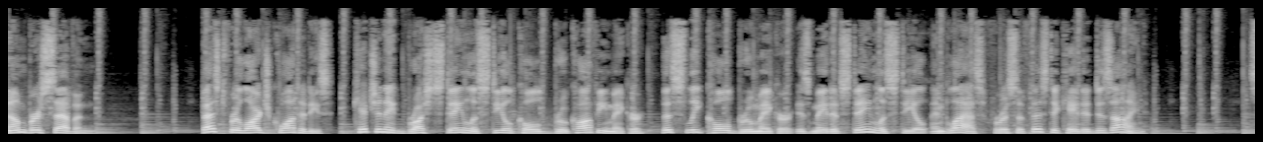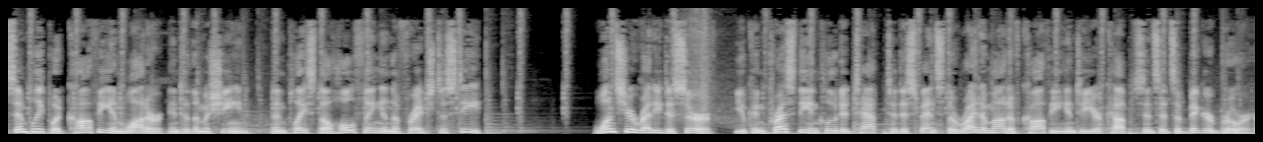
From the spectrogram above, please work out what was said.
Number 7. Best for large quantities, KitchenAid brushed stainless steel cold brew coffee maker. This sleek cold brew maker is made of stainless steel and glass for a sophisticated design. Simply put coffee and water into the machine, then place the whole thing in the fridge to steep. Once you're ready to serve, you can press the included tap to dispense the right amount of coffee into your cup since it's a bigger brewer.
